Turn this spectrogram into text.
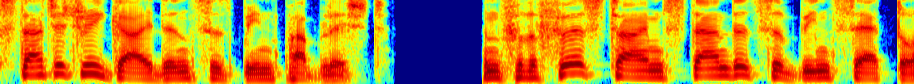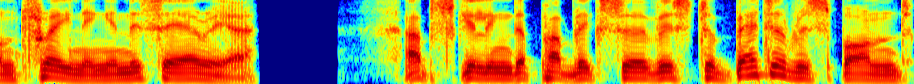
Statutory guidance has been published and for the first time standards have been set on training in this area, upskilling the public service to better respond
